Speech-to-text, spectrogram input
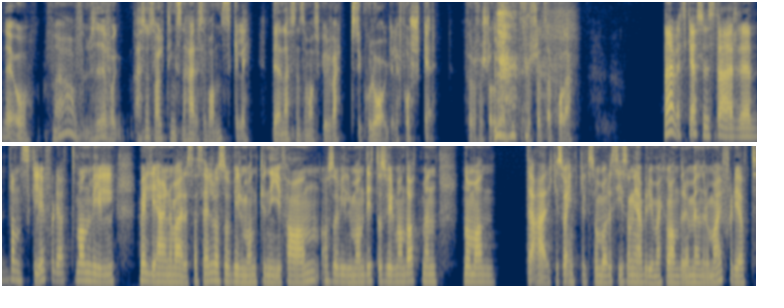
det er jo ja, det var, Jeg syns allting sånn her er så vanskelig. Det er nesten som man skulle vært psykolog eller forsker for å forstå det, forstått seg på det. Nei, jeg vet ikke. Jeg syns det er eh, vanskelig, fordi at man vil veldig gjerne være seg selv, og så vil man kunne gi faen, og så vil man ditt, og så vil man datt, men når man Det er ikke så enkelt som bare å si sånn 'jeg bryr meg ikke hva andre mener om meg', fordi at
